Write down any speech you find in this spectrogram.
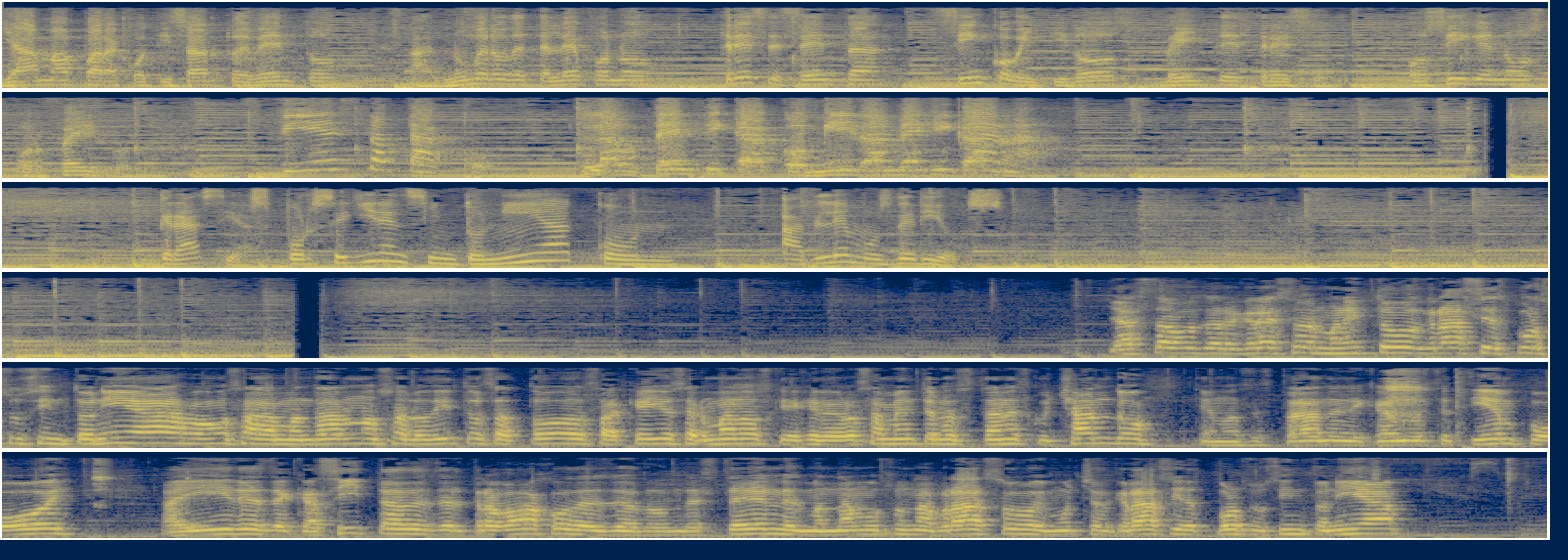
Llama para cotizar tu evento al número de teléfono 360-522-2013 o síguenos por Facebook. Fiesta Taco, la auténtica comida mexicana. Gracias por seguir en sintonía con Hablemos de Dios. Ya estamos de regreso, hermanitos. Gracias por su sintonía. Vamos a mandar unos saluditos a todos aquellos hermanos que generosamente nos están escuchando, que nos están dedicando este tiempo hoy. Ahí desde casita, desde el trabajo, desde donde estén, les mandamos un abrazo y muchas gracias por su sintonía.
